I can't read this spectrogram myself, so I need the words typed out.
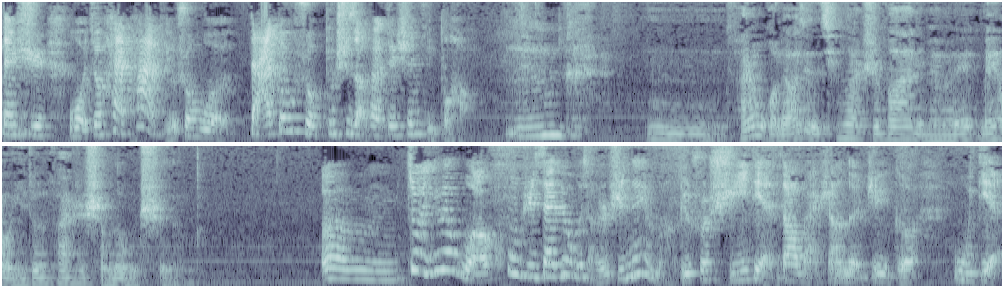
但是我就害怕，比如说我大家都说不吃早饭对身体不好，嗯，嗯，反正我了解的轻断食方案里面没没有一顿饭是什么都不吃的。嗯，就因为我要控制在六个小时之内嘛，比如说十一点到晚上的这个五点，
